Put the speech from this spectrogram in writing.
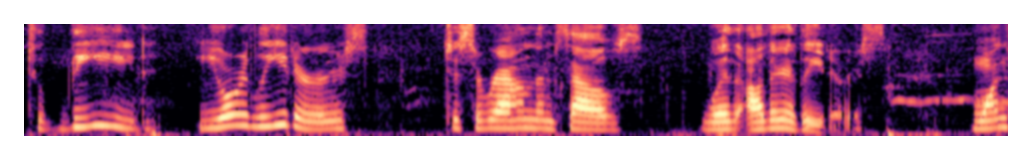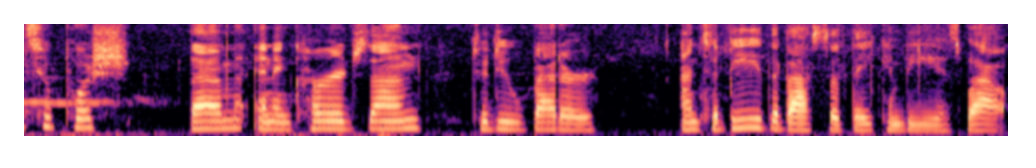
to lead your leaders to surround themselves with other leaders, ones who push them and encourage them to do better and to be the best that they can be as well.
